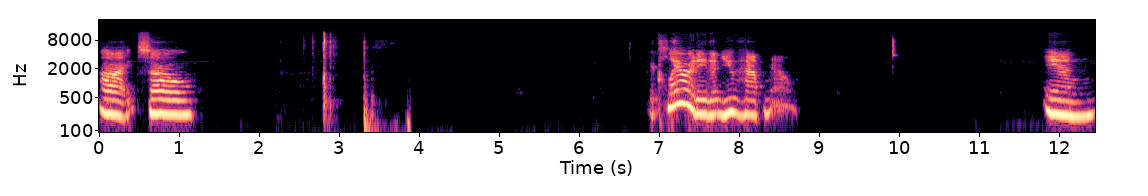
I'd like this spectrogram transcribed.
All right, so the clarity that you have now in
